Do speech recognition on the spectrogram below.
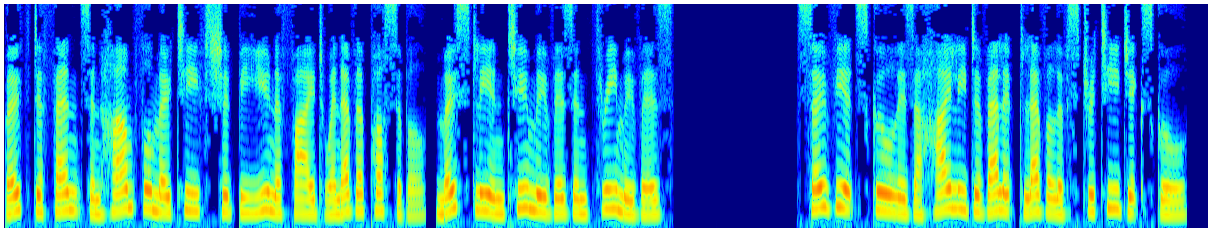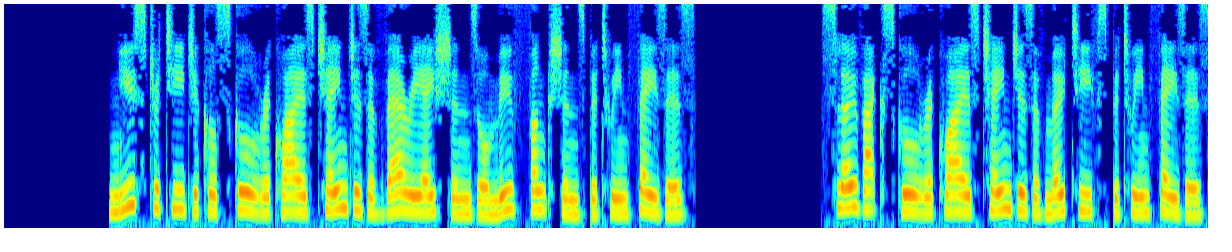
Both defense and harmful motifs should be unified whenever possible, mostly in two-movers and three-movers. Soviet School is a highly developed level of strategic school, New strategical school requires changes of variations or move functions between phases. Slovak school requires changes of motifs between phases.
